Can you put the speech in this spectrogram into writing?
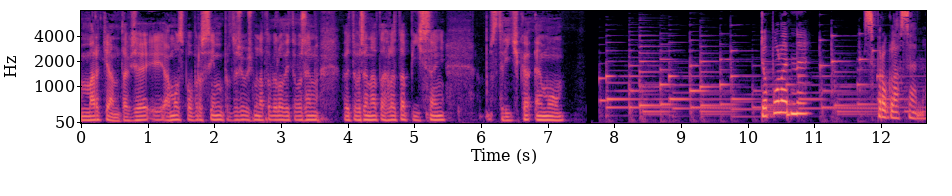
Marťan. Takže já moc poprosím, protože už na to bylo vytvořen, vytvořena tahle ta píseň strýčka Emu. Dopoledne s proglasem.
